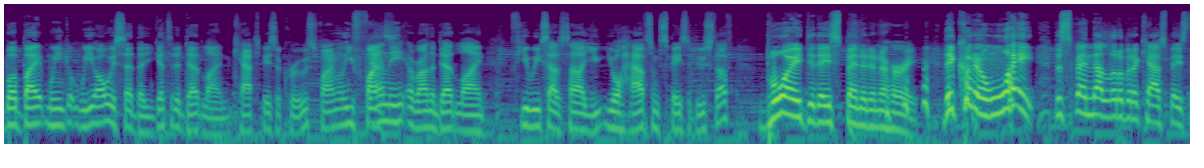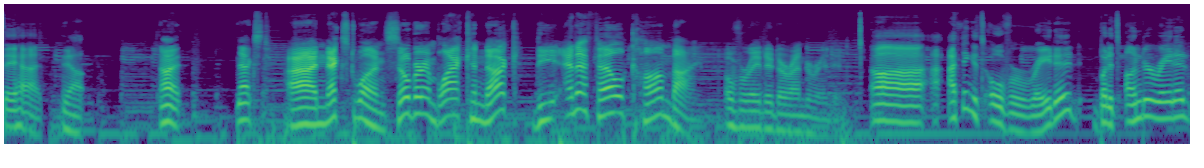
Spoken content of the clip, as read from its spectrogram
but by we we always said that you get to the deadline, cap space accrues. Finally, you finally around the deadline, a few weeks out of style, you you'll have some space to do stuff. Boy, did they spend it in a hurry! they couldn't wait to spend that little bit of cap space they had. Yeah. All right. Next. Uh, next one, silver and black Canuck, the NFL Combine, overrated or underrated? Uh, I- I think it's overrated, but it's underrated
